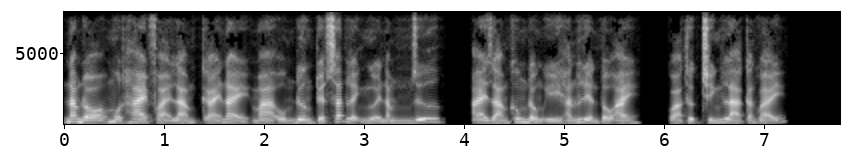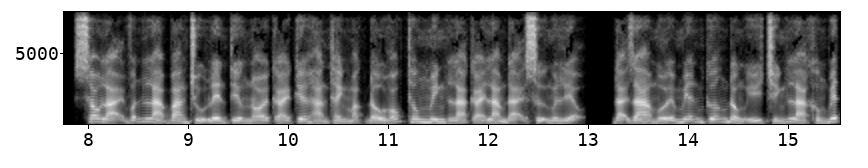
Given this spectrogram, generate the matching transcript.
Năm đó một hai phải làm cái này ma ốm đương tuyệt sát lệnh người nắm giữ, ai dám không đồng ý hắn liền tấu ai, quả thực chính là càng quái. Sau lại vẫn là bang chủ lên tiếng nói cái kia hàn thành mặc đầu góc thông minh là cái làm đại sự nguyên liệu, đại gia mới miễn cưỡng đồng ý chính là không biết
